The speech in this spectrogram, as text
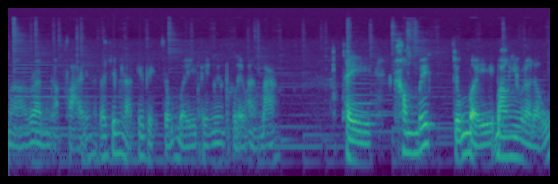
mà Ren gặp phải đó chính là cái việc chuẩn bị về nguyên vật liệu hàng bán. Thì không biết chuẩn bị bao nhiêu là đủ,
